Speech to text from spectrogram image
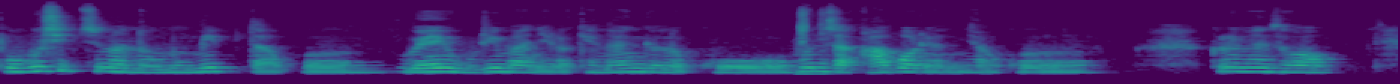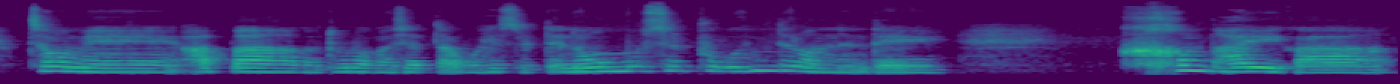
보고 싶지만 너무 밉다고. 왜 우리만 이렇게 남겨놓고 혼자 가버렸냐고. 그러면서 처음에 아빠가 돌아가셨다고 했을 때 너무 슬프고 힘들었는데 큰 바위가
